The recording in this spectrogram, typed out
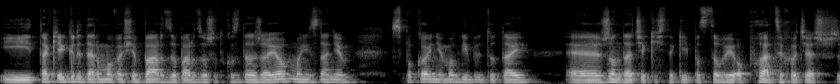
I takie gry darmowe się bardzo, bardzo rzadko zdarzają. Moim zdaniem spokojnie mogliby tutaj e, żądać jakiejś takiej podstawowej opłaty, chociaż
